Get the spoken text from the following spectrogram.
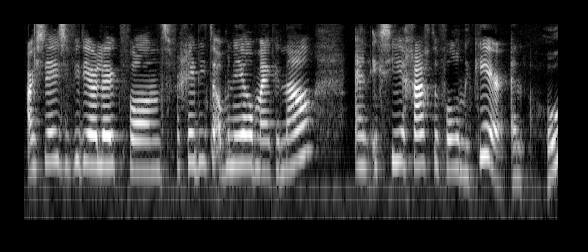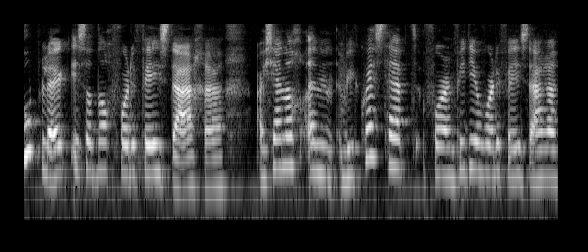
Als je deze video leuk vond, vergeet niet te abonneren op mijn kanaal. En ik zie je graag de volgende keer. En hopelijk is dat nog voor de feestdagen. Als jij nog een request hebt voor een video voor de feestdagen,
